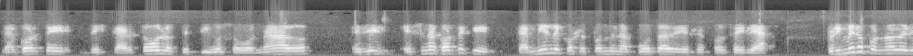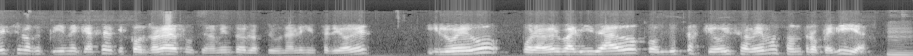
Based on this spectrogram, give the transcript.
la Corte descartó los testigos sobornados, es decir, es una Corte que también le corresponde una cuota de responsabilidad. Primero por no haber hecho lo que tiene que hacer, que es controlar el funcionamiento de los tribunales inferiores, y luego por haber validado conductas que hoy sabemos son tropelías. Mm.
